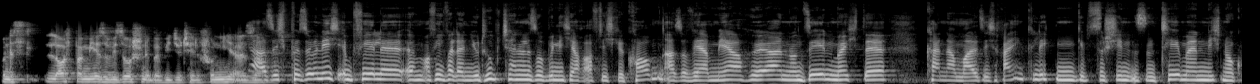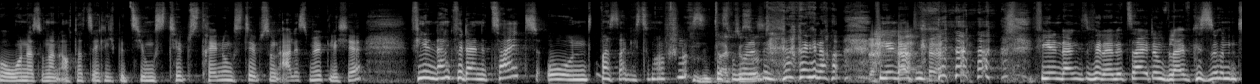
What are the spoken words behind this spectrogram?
Und es läuft bei mir sowieso schon über Videotelefonie. Also, ja, also ich persönlich empfehle ähm, auf jeden Fall deinen YouTube-Channel, so bin ich auch auf dich gekommen. Also wer mehr hören und sehen möchte, kann da mal sich reinklicken. Gibt es verschiedensten Themen, nicht nur Corona, sondern auch tatsächlich Beziehungstipps, Trennungstipps und alles Mögliche. Vielen Dank für deine Zeit und was sage ich zum Abschluss? Bleib gesund. ja, genau. Vielen Dank, vielen Dank für deine Zeit und bleib gesund.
